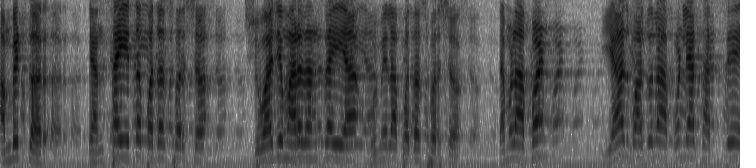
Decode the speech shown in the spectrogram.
आंबेडकर त्यांचाही इथं पदस्पर्श शिवाजी महाराजांचाही या भूमीला पदस्पर्श. त्यामुळे आपण याच बाजूला आपल्याच हातचे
